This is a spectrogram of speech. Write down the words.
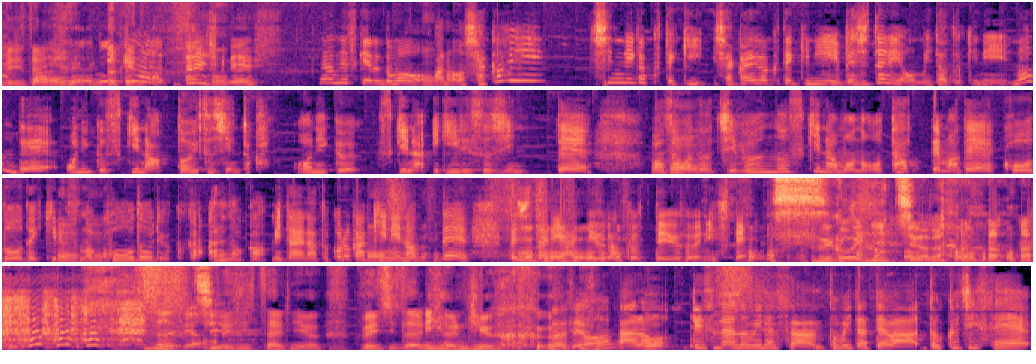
ベジタリアンだけど。肉は大好きです。なんですけれどうも、ん。あの社会心理学的社会学的にベジタリアンを見た時になんでお肉好きなドイツ人とかお肉好きなイギリス人ってわざわざ自分の好きなものを立ってまで行動できるその行動力があるのかみたいなところが気になってベジタリアン留学っていう風にして。すごいニッチだな ベジタリアンベジタリアン留学そうですよ。あのリスナーの皆さん飛び立ては独自性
